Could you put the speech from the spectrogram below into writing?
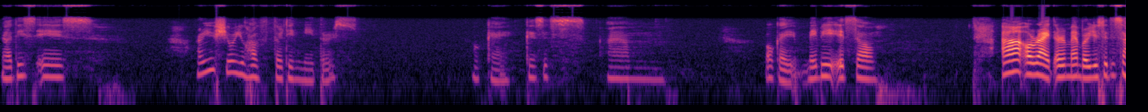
Now this is are you sure you have 13 meters okay because it's um okay maybe it's um ah all right i remember you said it's a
